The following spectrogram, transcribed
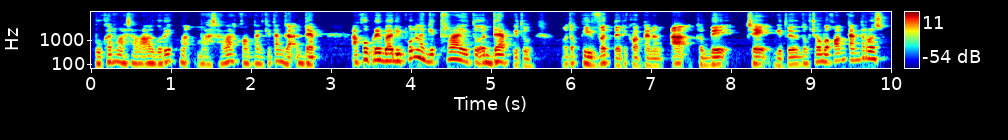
Bukan masalah algoritma, masalah konten kita nggak adapt. Aku pribadi pun lagi try to adapt gitu, untuk pivot dari konten yang A ke B, C gitu untuk coba konten terus.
